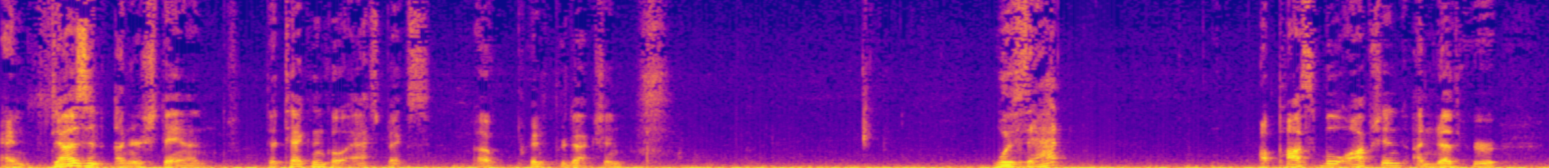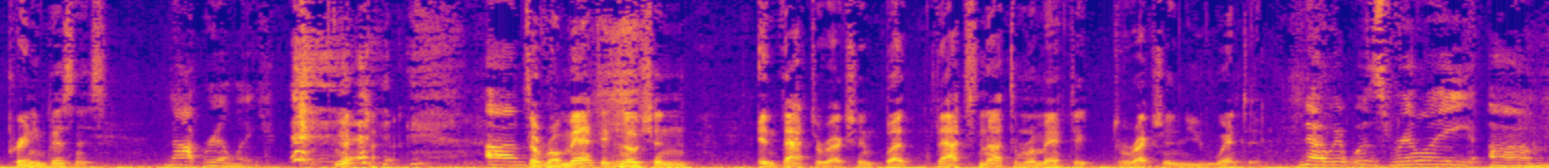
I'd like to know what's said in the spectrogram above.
and doesn't understand the technical aspects of print production. Was that a possible option? Another printing business? Not really. um, it's a romantic notion in that direction, but that's not the romantic direction you went in. No, it was really, um,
